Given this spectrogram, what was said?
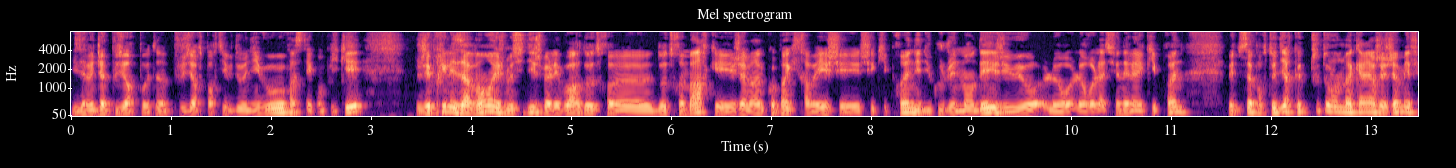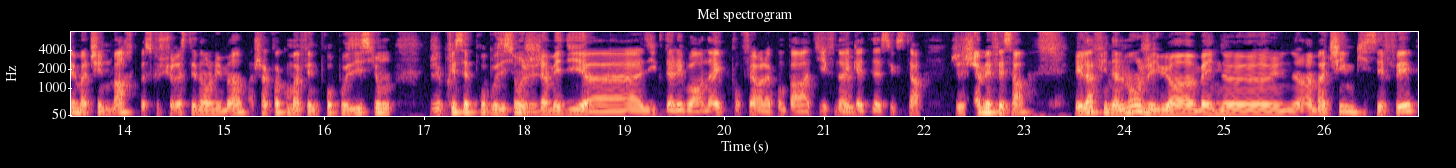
ils avaient déjà plusieurs plusieurs sportifs de haut niveau. Enfin c'était compliqué. J'ai pris les avants et je me suis dit je vais aller voir d'autres euh, d'autres marques. Et j'avais un copain qui travaillait chez chez Kiprun et du coup je lui ai demandé j'ai eu le, le, relationnel avec Kiprun mais tout ça pour te dire que tout au long de ma carrière j'ai jamais fait matcher une marque parce que je suis resté dans l'humain. À chaque fois qu'on m'a fait une proposition j'ai pris cette proposition et j'ai jamais dit à Zix d'aller voir Nike pour faire la comparatif Nike mm. Adidas etc j'ai jamais fait ça et là finalement j'ai eu un ben, un matching qui s'est fait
